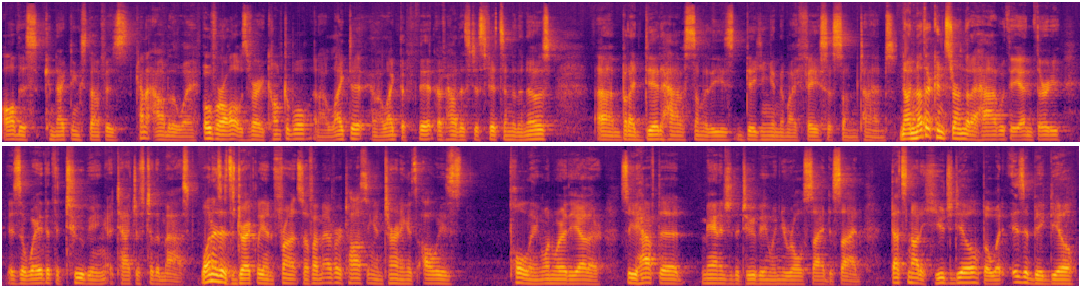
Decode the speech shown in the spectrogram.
all this connecting stuff is kind of out of the way. Overall, it was very comfortable and I liked it. And I like the fit of how this just fits into the nose. Um, but I did have some of these digging into my face at some times. Now another concern that I have with the N30 is the way that the tubing attaches to the mask. One is it's directly in front, so if I'm ever tossing and turning, it's always pulling one way or the other. So you have to manage the tubing when you roll side to side. That's not a huge deal, but what is a big deal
